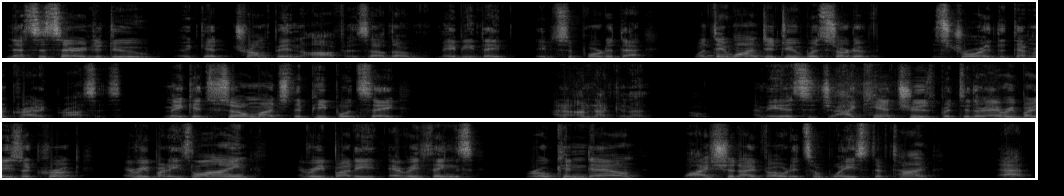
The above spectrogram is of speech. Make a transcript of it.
necessary to do uh, get Trump in office, although maybe they they supported that. What they wanted to do was sort of destroy the democratic process, make it so much that people would say, "I'm not going to vote." I mean, it's I can't choose but to there. Everybody's a crook. Everybody's lying. Everybody, everything's broken down. Why should I vote? It's a waste of time. That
